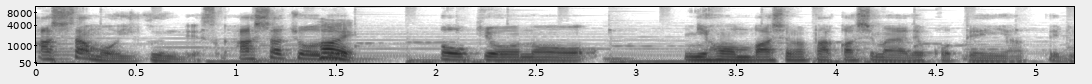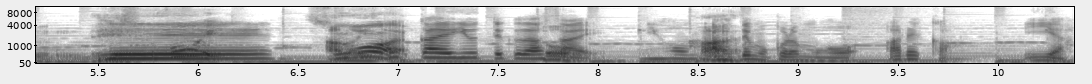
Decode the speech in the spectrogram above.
あ、明日も行くんですが、明日ちょうどはい東京の日本橋の高島屋で個展やってるんで、すごい。もう一回言ってください。日本橋、はいでもこれもうあれか。いいや。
